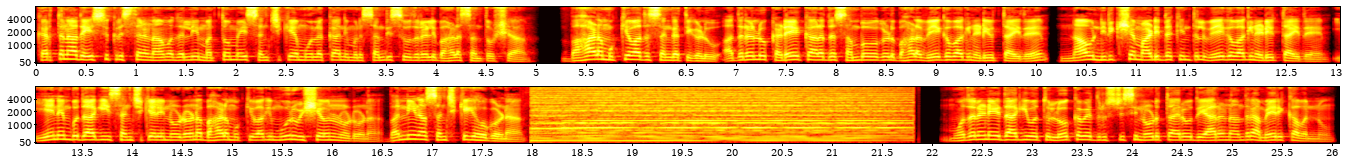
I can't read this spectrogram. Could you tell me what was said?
ಕರ್ತನಾದ ಯೇಸುಕ್ರಿಸ್ತನ ನಾಮದಲ್ಲಿ ಮತ್ತೊಮ್ಮೆ ಈ ಸಂಚಿಕೆಯ ಮೂಲಕ ನಿಮ್ಮನ್ನು ಸಂಧಿಸುವುದರಲ್ಲಿ ಬಹಳ ಸಂತೋಷ. ಬಹಳ ಮುಖ್ಯವಾದ ಸಂಗತಿಗಳು, ಅದರಲ್ಲೂ ಕಡೆಯ ಕಾಲದ ಸಂಭವಗಳು ಬಹಳ ವೇಗವಾಗಿ ನಡೆಯುತ್ತಾ ಇದೆ. ನಾವು ನಿರೀಕ್ಷೆ ಮಾಡಿದ್ದಕ್ಕಿಂತಲೂ ವೇಗವಾಗಿ ನಡೆಯುತ್ತಾ ಇದೆ. ಏನೆಂಬುದಾಗಿ ಈ ಸಂಚಿಕೆಯಲ್ಲಿ ನೋಡೋಣ, ಬಹಳ ಮುಖ್ಯವಾಗಿ ಮೂರು ವಿಷಯವನ್ನು ನೋಡೋಣ. ಬನ್ನಿ, ನಾವು ಸಂಚಿಕೆಗೆ ಹೋಗೋಣ. ಮೊದಲನೆಯದಾಗಿ ಇವತ್ತು ಲೋಕವೇ ದೃಷ್ಟಿಸಿ ನೋಡುತ್ತಾ ಇರುವುದು ಯಾರನ್ನ ಅಂದ್ರೆ ಅಮೆರಿಕವನ್ನು.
